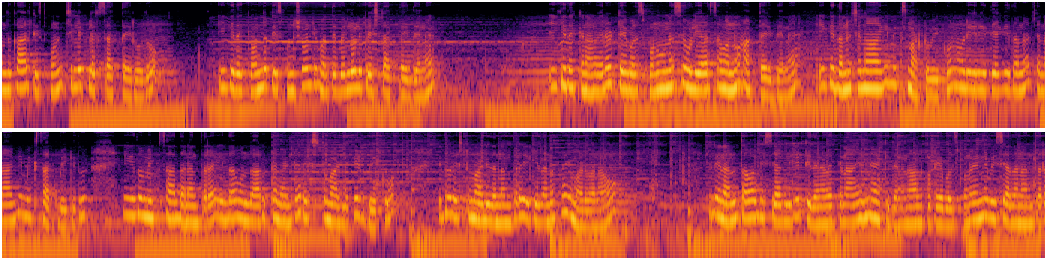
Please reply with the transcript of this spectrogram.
ಒಂದು ಕಾಲು ಟೀ ಸ್ಪೂನ್ ಚಿಲ್ಲಿ ಫ್ಲೆಕ್ಸ್ ಹಾಕ್ತಾ ಇರೋದು. ಈಗ ಇದಕ್ಕೆ ಒಂದು ಟೀ ಸ್ಪೂನ್ ಶುಂಠಿ ಮತ್ತು ಬೆಳ್ಳುಳ್ಳಿ ಪೇಸ್ಟ್ ಹಾಕ್ತಾ ಇದ್ದೇನೆ. ಈಗ ಇದಕ್ಕೆ ನಾನು ಎರಡು ಟೇಬಲ್ ಸ್ಪೂನ್ ಹುಣಸೆ ಹುಳಿಯ ರಸವನ್ನು ಹಾಕ್ತಾ ಇದ್ದೇನೆ. ಈಗ ಇದನ್ನು ಚೆನ್ನಾಗಿ ಮಿಕ್ಸ್ ಮಾಡ್ಕೋಬೇಕು. ನೋಡಿ, ಈ ರೀತಿಯಾಗಿ ಇದನ್ನು ಚೆನ್ನಾಗಿ ಮಿಕ್ಸ್ ಹಾಕಬೇಕಿದು ಇದು ಮಿಕ್ಸ್ ಆದ ನಂತರ ಇದು ಒಂದು ಅರ್ಧ ಗಂಟೆ ರೆಸ್ಟ್ ಮಾಡಲಿಕ್ಕೆ ಇಡಬೇಕು. ಇದು ರೆಸ್ಟ್ ಮಾಡಿದ ನಂತರ ಈಗ ಇದನ್ನು ಫ್ರೈ ಮಾಡುವ ನಾವು. ಇಲ್ಲಿ ನಾನು ತವ ಬಿಸಿ ಆಗಲಿಕ್ಕೆ ಇಟ್ಟಿದ್ದೇನೆ. ಅದಕ್ಕೆ ನಾನು ಎಣ್ಣೆ ಹಾಕಿದ್ದೇನೆ. ನಾಲ್ಕು ಟೇಬಲ್ ಸ್ಪೂನು ಎಣ್ಣೆ ಬಿಸಿ ಆದ ನಂತರ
